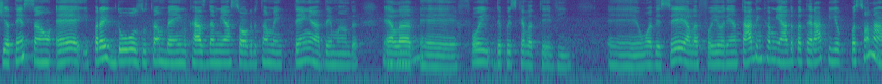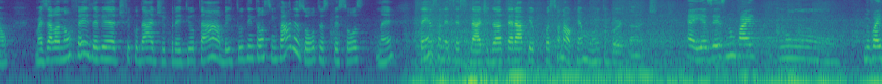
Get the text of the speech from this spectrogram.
de atenção. É para idoso também, no caso da minha sogra também tem a demanda. Uhum. Ela é, foi, depois que ela teve é, um AVC, ela foi orientada e encaminhada para terapia ocupacional. Mas ela não fez devido à dificuldade de para Etiutaba e tudo. Então, assim, várias outras pessoas, né, têm essa necessidade da terapia ocupacional, que é muito importante. É, e às vezes não vai, não não vai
